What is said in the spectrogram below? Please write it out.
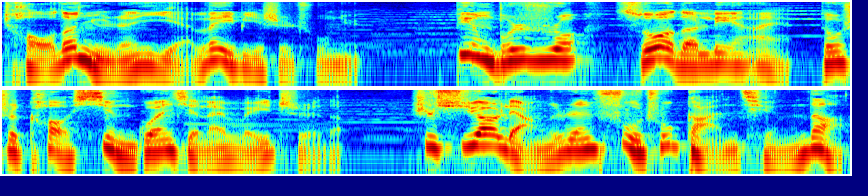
丑的女人也未必是处女，并不是说所有的恋爱都是靠性关系来维持的，是需要两个人付出感情的。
